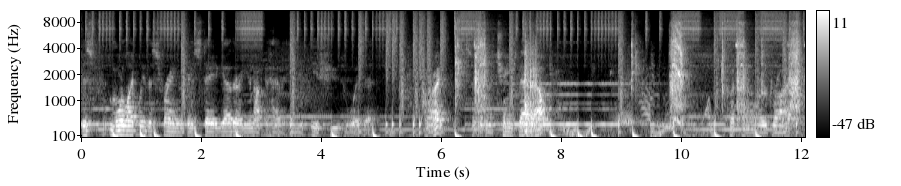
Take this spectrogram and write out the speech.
this more likely this frame is going to stay together and you're not going to have any issues with it. All right, so we're going to change that out. Put our dry.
